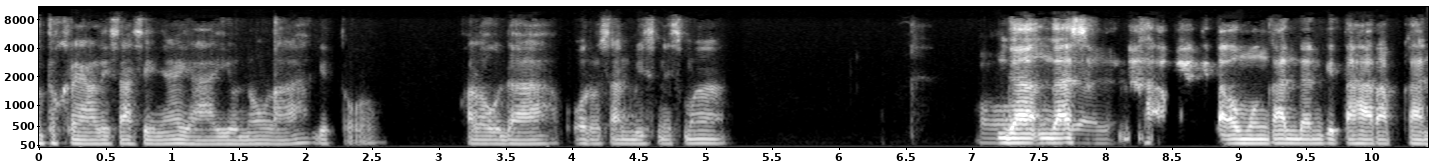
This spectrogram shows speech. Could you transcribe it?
untuk realisasinya ya you know lah gitu. Kalau udah urusan bisnis mah oh, nggak nggak iya, iya. apa yang kita omongkan dan kita harapkan.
